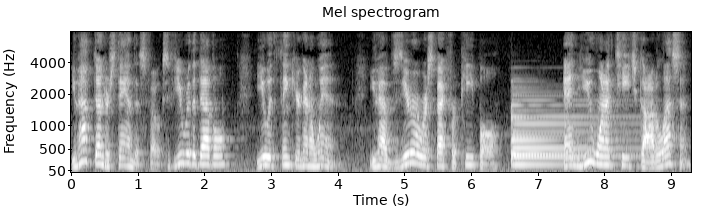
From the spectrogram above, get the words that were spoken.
You have to understand this, folks. If you were the devil, you would think you're going to win. You have zero respect for people, and you want to teach God a lesson.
